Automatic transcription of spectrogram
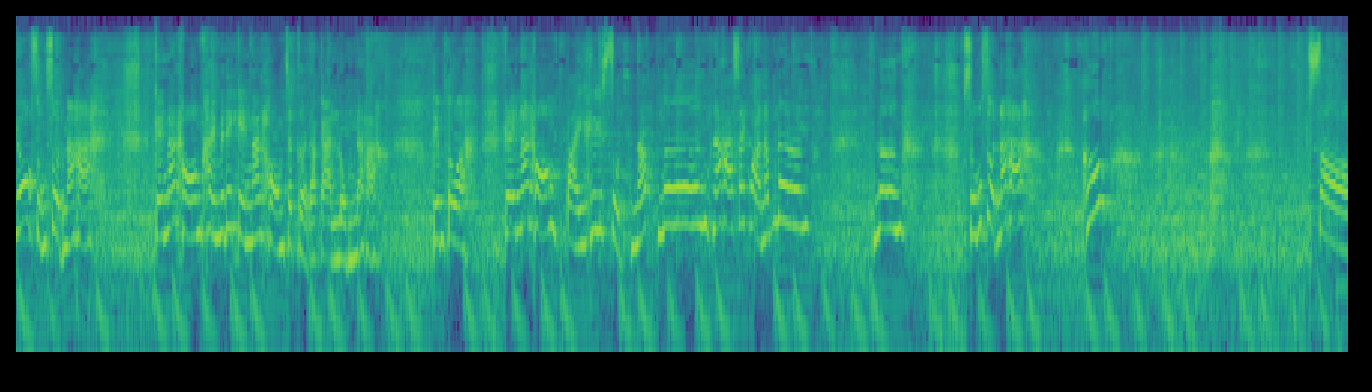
โยกสูงสุดนะคะ เกรงหน้าท้องใครไม่ได้เกรงหน้าท้องจะเกิดอาการล้มนะคะ เตรียมตัวเกรงหน้าท้องไปให้สุดนับหนึ่งนะคะซ้ายขวานับหนึ่งหนึ่ง สูงสุดนะคะฮึบสอง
